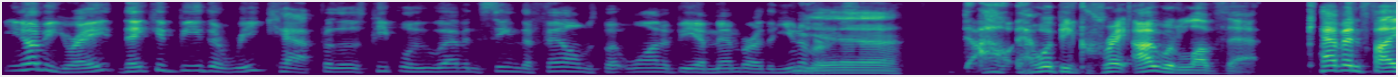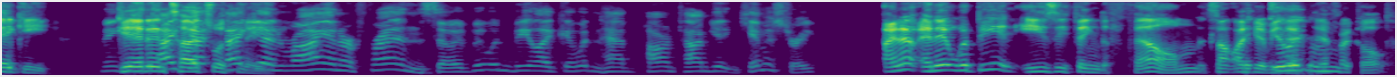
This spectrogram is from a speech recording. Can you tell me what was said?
You know, it'd be great. They could be the recap for those people who haven't seen the films but want to be a member of the universe. yeah. Oh, that would be great. I would love that. Kevin Feige, I mean, Get 'cause in Taika- touch with Taika me. and Ryan are friends, so it wouldn't be like it wouldn't have hard time getting chemistry. I know, and it would be an easy thing to film. It's not like it'd be Do that it in- difficult.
